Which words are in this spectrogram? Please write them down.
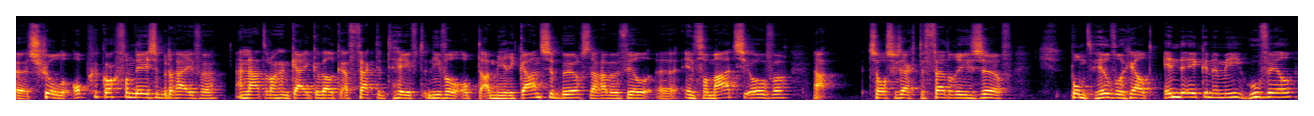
uh, schulden opgekocht van deze bedrijven. En laten we dan gaan kijken welke effect het heeft in ieder geval op de Amerikaanse beurs. Daar hebben we veel uh, informatie over. Nou, zoals gezegd, de Federal Reserve pompt heel veel geld in de economie. Hoeveel?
